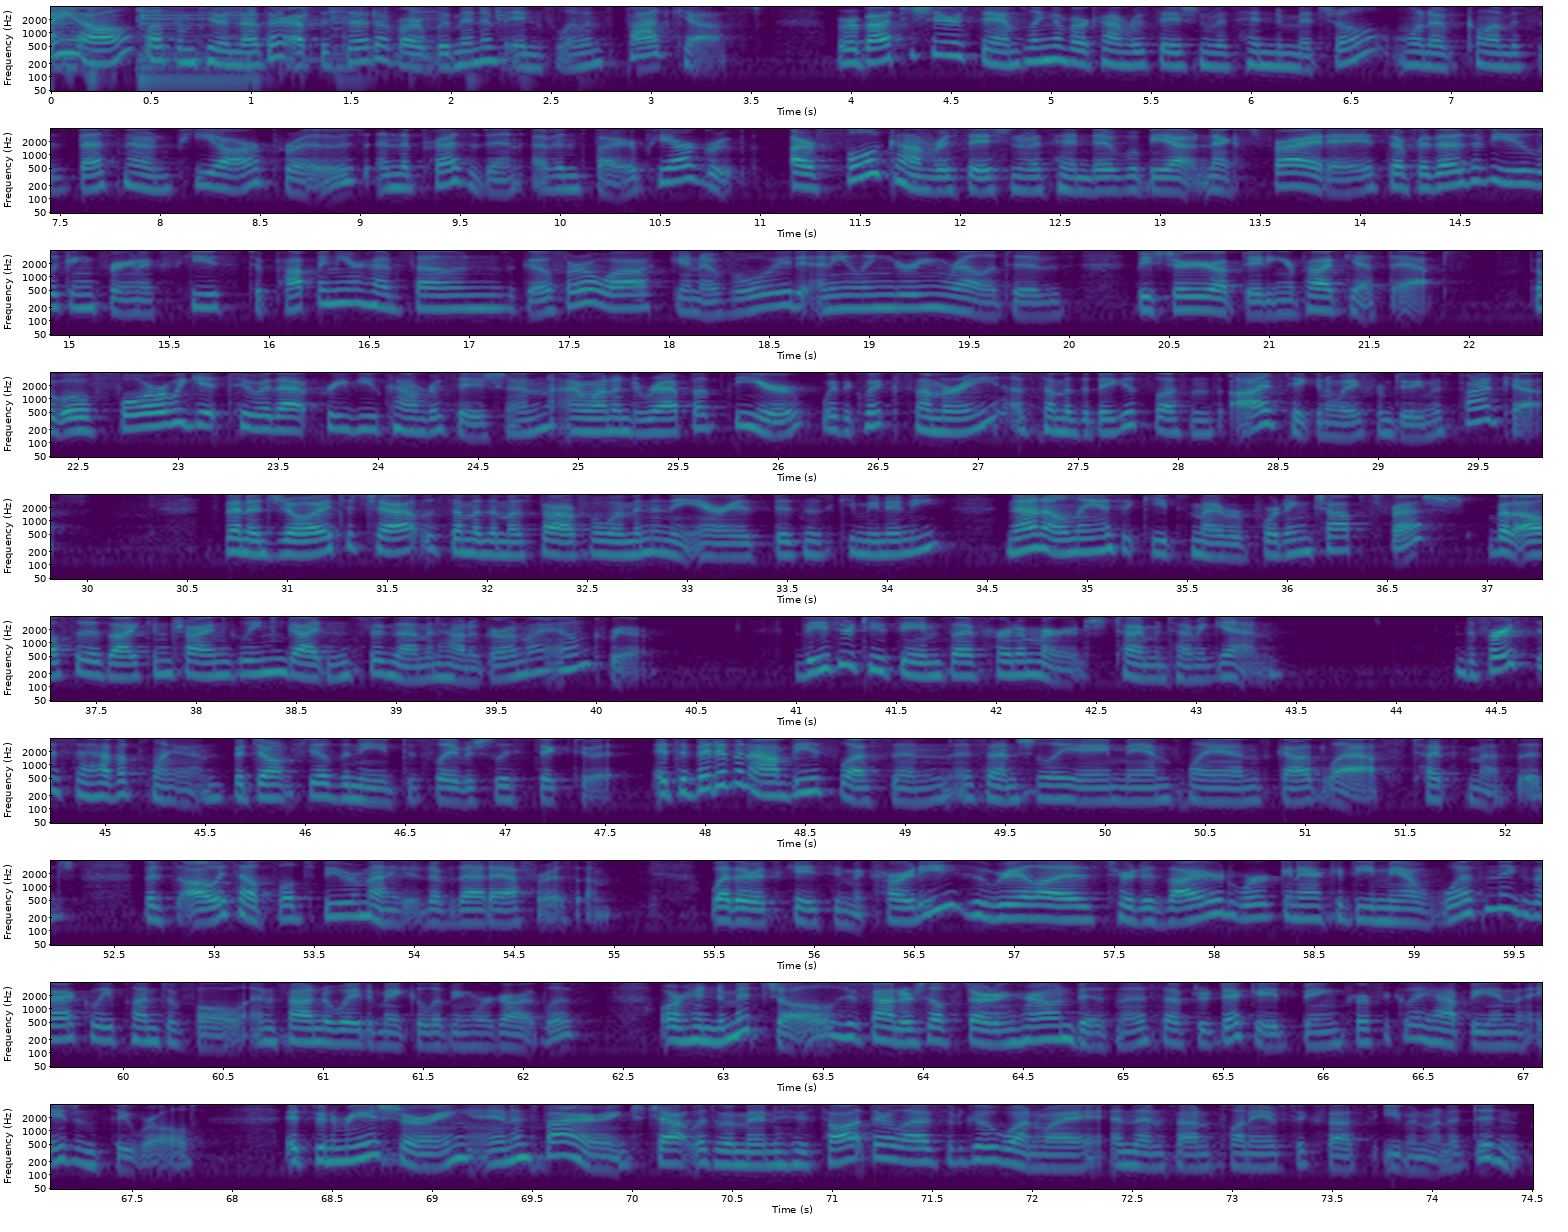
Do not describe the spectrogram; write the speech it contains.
Hi, y'all. Welcome to another episode of our Women of Influence podcast. We're about to share a sampling of our conversation with Hinda Mitchell, one of Columbus's best known PR pros and the president of Inspire PR Group. Our full conversation with Hinda will be out next Friday, so for those of you looking for an excuse to pop in your headphones, go for a walk, and avoid any lingering relatives, be sure you're updating your podcast apps. But before we get to that preview conversation, I wanted to wrap up the year with a quick summary of some of the biggest lessons I've taken away from doing this podcast. It's been a joy to chat with some of the most powerful women in the area's business community, not only as it keeps my reporting chops fresh, but also as I can try and glean guidance from them in how to grow in my own career. These are two themes I've heard emerge time and time again. The first is to have a plan, but don't feel the need to slavishly stick to it. It's a bit of an obvious lesson, essentially a man plans, God laughs type of message, but it's always helpful to be reminded of that aphorism. Whether it's Casey McCarty, who realized her desired work in academia wasn't exactly plentiful and found a way to make a living regardless, or Hinda Mitchell, who found herself starting her own business after decades being perfectly happy in the agency world, it's been reassuring and inspiring to chat with women who thought their lives would go one way and then found plenty of success even when it didn't.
